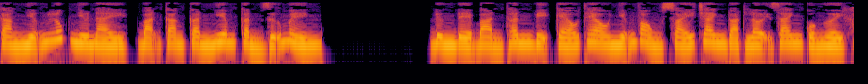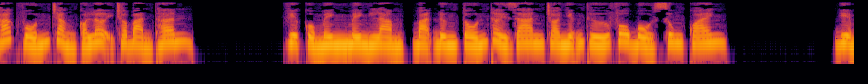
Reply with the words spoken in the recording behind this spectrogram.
Càng những lúc như này, bạn càng cần nghiêm cẩn giữ mình. Đừng để bản thân bị kéo theo những vòng xoáy tranh đoạt lợi danh của người khác vốn chẳng có lợi cho bản thân. Việc của mình mình làm, bạn đừng tốn thời gian cho những thứ vô bổ xung quanh. Điểm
